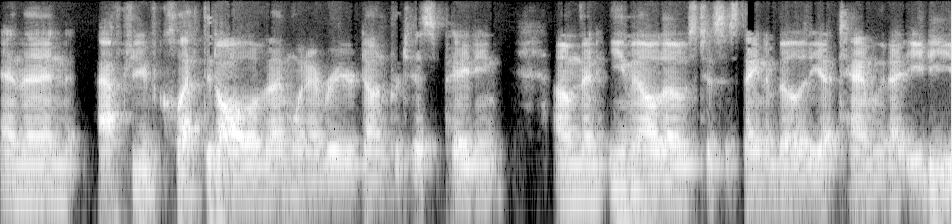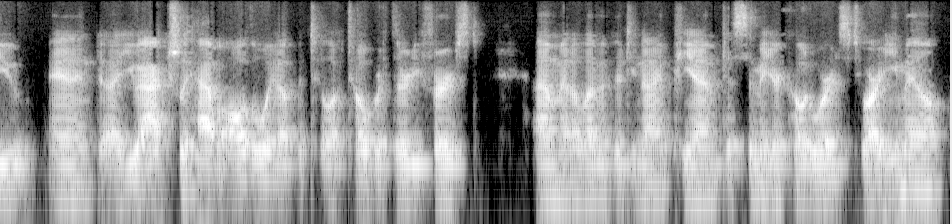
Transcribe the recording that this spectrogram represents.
And then after you've collected all of them, whenever you're done participating, um, then email those to sustainability at tamu.edu. And uh, you actually have all the way up until October 31st um, at 11.59 p.m. to submit your code words to our email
